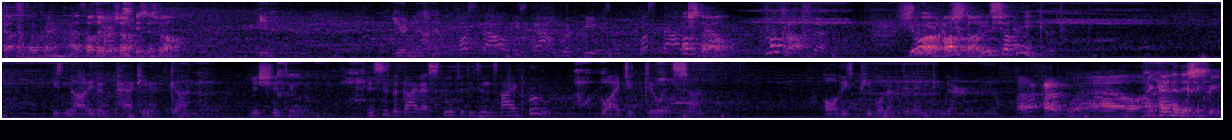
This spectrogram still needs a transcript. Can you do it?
Shot. Okay, I thought there were zombies as well. You, you're not. Hostile is down. Repeat. Hostile. Hostile? Fuck off. You are hostile, you shot me. He's not even packing a gun. You're shitting me. This is the guy that slaughtered his entire crew. Why'd you do it, son? All these people never did anything to hurt you. Uh, uh, well, I kinda disagree.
